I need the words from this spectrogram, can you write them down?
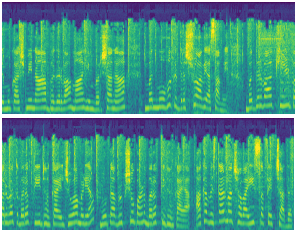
જમ્મુ કાશ્મીરના ભદરવાહમાં હિમવર્ષાના મનમોહક દ્રશ્યો આવ્યા સામે. ભદરવાહ ખીણ પર્વત બરફથી ઢંકાયેલ જોવા મળ્યા. મોટા વૃક્ષો પણ બરફથી ઢંકાયા. આખા વિસ્તારમાં છવાઈ સફેદ ચાદર.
